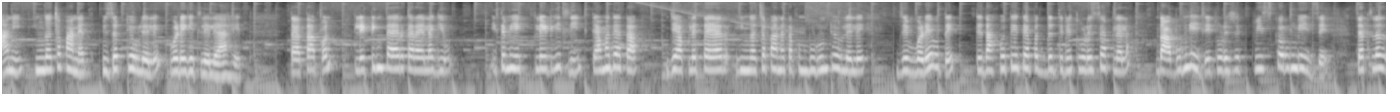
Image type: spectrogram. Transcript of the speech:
आणि हिंगाच्या पाण्यात भिजत ठेवलेले वडे घेतलेले आहेत. तर आता आपण प्लेटिंग तयार करायला घेऊ. इथे मी एक प्लेट घेतली. त्यामध्ये आता जे आपले तयार हिंगाच्या पाण्यात आपण बुडून ठेवलेले जे वडे होते ते दाखवते त्या पद्धतीने थोडेसे आपल्याला दाबून घ्यायचे थोडेसे क्वीज करून घ्यायचे. त्यातलं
